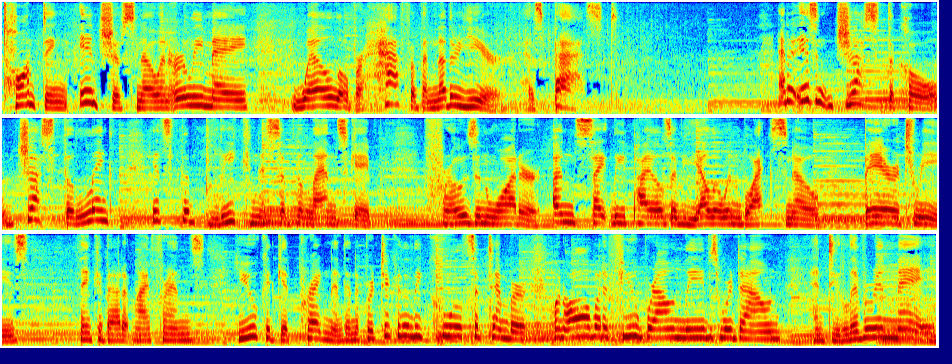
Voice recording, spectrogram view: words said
taunting inch of snow in early May, well over half of another year has passed. And it isn't just the cold, just the length, it's the bleakness of the landscape. Frozen water, unsightly piles of yellow and black snow, bare trees. Think about it, my friends. You could get pregnant in a particularly cool September when all but a few brown leaves were down, and deliver in May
